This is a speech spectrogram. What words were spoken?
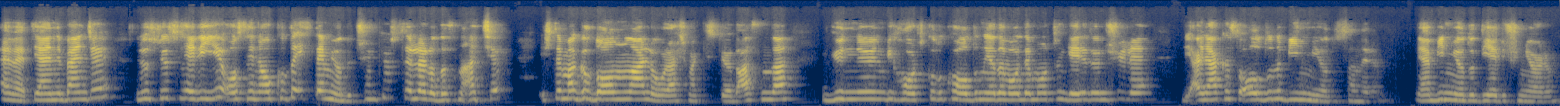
Evet yani bence Lucius Harry'i o sene okulda istemiyordu. Çünkü sırlar odasını açıp işte Muggle doğumlularla uğraşmak istiyordu. Aslında günlüğün bir hortkuluk olduğunu ya da Voldemort'un geri dönüşüyle bir alakası olduğunu bilmiyordu sanırım. Yani bilmiyordu diye düşünüyorum.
